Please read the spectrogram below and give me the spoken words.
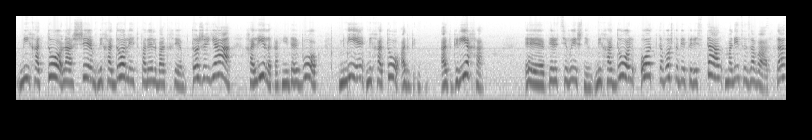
михато лашем михадо литпалель батхем. Тоже я халила, как не дай бог, мне михато от, от греха э, перед Всевышним, михадоль от того, чтобы я перестал молиться за вас, да,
